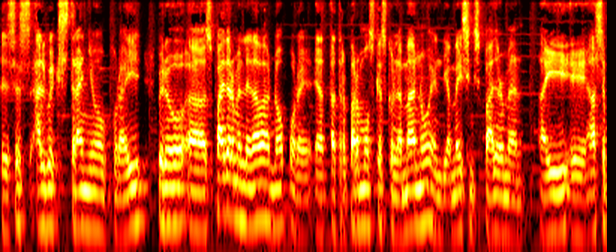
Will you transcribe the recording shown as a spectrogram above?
Ese es algo extraño por ahí. Pero uh, Spider-Man le daba, ¿no? Por eh, atrapar moscas con la mano en The Amazing Spider-Man. Ahí eh, hace,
